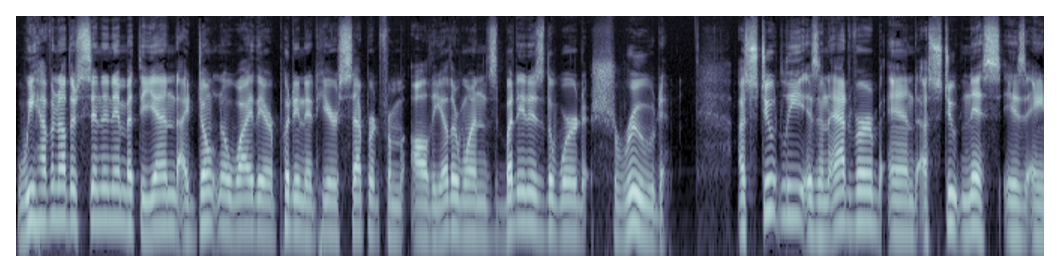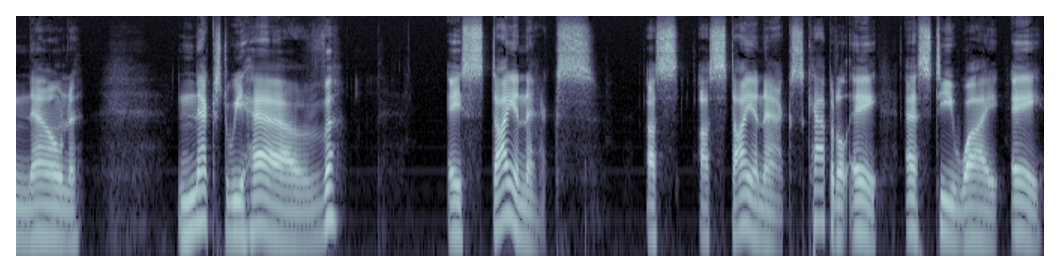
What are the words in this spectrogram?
We have another synonym at the end. I don't know why they are putting it here separate from all the other ones, but it is the word shrewd. Astutely is an adverb and astuteness is a noun. Next we have Astyanax. A, Astyanax, capital A S T Y A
